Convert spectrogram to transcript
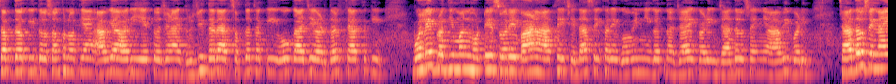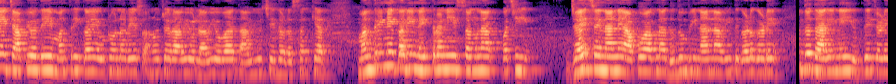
શબ્દ કીધો, શંખનો ત્યાં આવ્યા હરી એ તો જણાય, ધ્રુજીધરા શબ્દ થકી, ઓ ગાજે અડધર ત્યાં થકી. બોલે પ્રદ્યુમન, મોટે સ્વરે બાણ હાથે છેદાશેખરે ગોવિંદની ગત જાય કડી જાદવ સૈન્ય આવી બળી. જાદવ સેનાએ ચાપ્યો દે, મંત્રી કહે, ઉઠો નરેશ, અનુચર આવ્યો, લાવ્યો વાત, આવ્યું છે દળ અસંખ્યાત. મંત્રીને કરી નેત્રની સંજ્ઞા પછી જય સેનાને આપો આજ્ઞા દુદુંબી નાના વિધ ગડગડે યુદ્ધ ધારીને યુદ્ધે ચડે,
